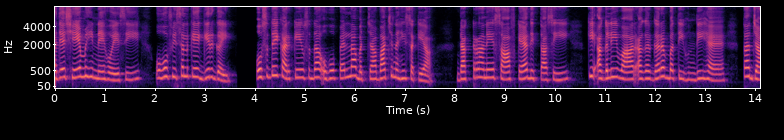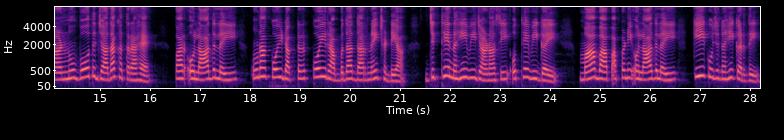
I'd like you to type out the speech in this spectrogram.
ਹਜੇ 6 ਮਹੀਨੇ ਹੋਏ ਸੀ, ਉਹ ਫਿਸਲ ਕੇ ਗਿਰ ਗਈ। ਉਸ ਦੇ ਕਰਕੇ ਉਸ ਦਾ ਉਹ ਪਹਿਲਾ ਬੱਚਾ ਬਚ ਨਹੀਂ ਸਕਿਆ। ਡਾਕਟਰਾਂ ਨੇ ਸਾਫ਼ ਕਹਿ ਦਿੱਤਾ ਸੀ ਕਿ ਅਗਲੀ ਵਾਰ ਅਗਰ ਗਰਭਵਤੀ ਹੁੰਦੀ ਹੈ ਤਾਂ ਜਾਨ ਨੂੰ ਬਹੁਤ ਜ਼ਿਆਦਾ ਖਤਰਾ ਹੈ, ਪਰ ਔਲਾਦ ਲਈ ਉਹਨਾਂ ਕੋਈ ਡਾਕਟਰ, ਕੋਈ ਰੱਬ ਦਾ ਦਰ ਨਹੀਂ ਛੱਡਿਆ। ਜਿੱਥੇ ਨਹੀਂ ਵੀ ਜਾਣਾ ਸੀ, ਉੱਥੇ ਵੀ ਗਏ। ਮਾਂ-ਬਾਪ ਆਪਣੀ ਔਲਾਦ ਲਈ ਕੀ ਕੁਝ ਨਹੀਂ ਕਰਦੇ।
